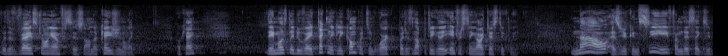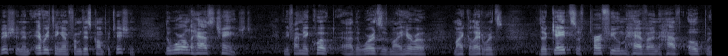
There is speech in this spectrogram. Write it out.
with a very strong emphasis on occasionally. Okay? They mostly do very technically competent work, but it's not particularly interesting artistically. Now, as you can see from this exhibition and everything and from this competition, the world has changed. And if I may quote uh, the words of my hero, Michael Edwards, the gates of perfume heaven have opened.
